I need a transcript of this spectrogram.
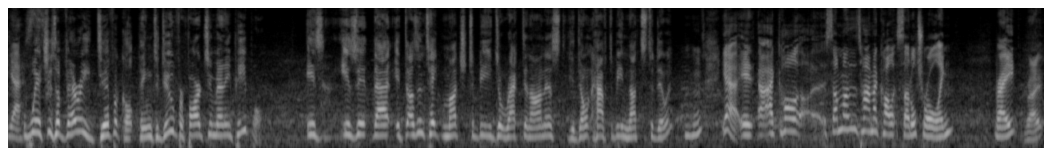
Yes. Which is a very difficult thing to do for far too many people. Is is it that it doesn't take much to be direct and honest? You don't have to be nuts to do it? Yeah, it, I call some of the time I call it subtle trolling, right? Right.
